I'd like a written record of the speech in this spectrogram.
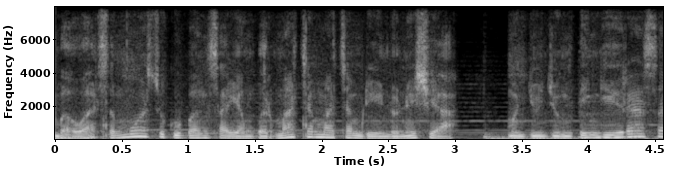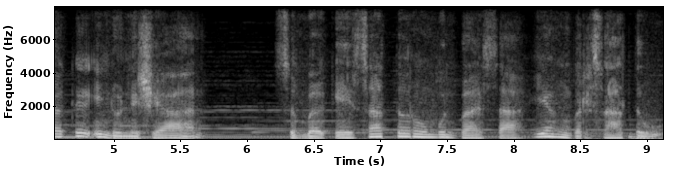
bahwa semua suku bangsa yang bermacam-macam di Indonesia menjunjung tinggi rasa keindonesiaan sebagai satu rumpun bahasa yang bersatu.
